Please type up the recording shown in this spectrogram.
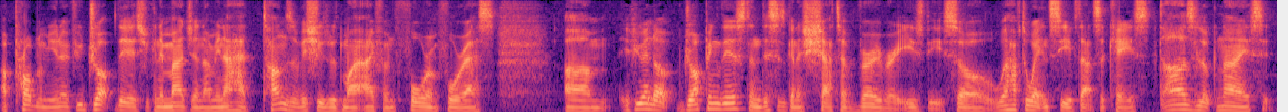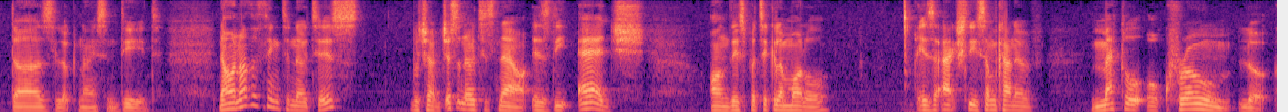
a problem. You know, if you drop this, you can imagine. I mean, I had tons of issues with my iPhone 4 and 4S. Um, if you end up dropping this, then this is going to shatter very, very easily. So we'll have to wait and see if that's the case. It does look nice. It does look nice indeed. Now, another thing to notice, which I've just noticed now, is the edge on this particular model is actually some kind of metal or chrome look,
